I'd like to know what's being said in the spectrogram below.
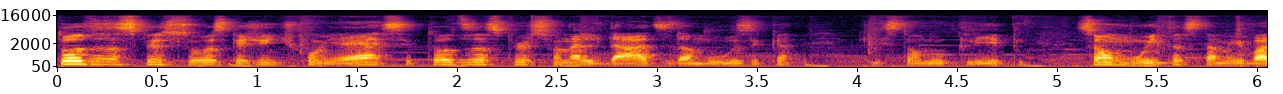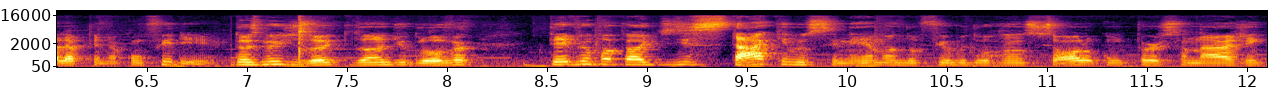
todas as pessoas que a gente conhece, todas as personalidades da música que estão no clipe. São muitas, também vale a pena conferir. Em 2018, Donald Glover teve um papel de destaque no cinema no filme do Han Solo com o personagem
